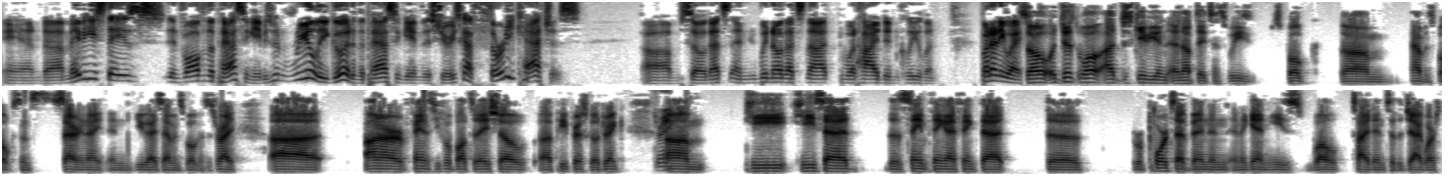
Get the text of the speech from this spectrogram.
And, uh, maybe he stays involved in the passing game. He's been really good in the passing game this year. He's got 30 catches. Um, so that's, and we know that's not what Hyde did in Cleveland. But anyway. So just, well, I'll just give you an, an update since we spoke, um, haven't spoken since Saturday night and you guys haven't spoken since Friday. Uh, on our fantasy football today show, uh, Pete Prisco drink, Drink. um, he, he said the same thing I think that the reports have been, and, and again, he's well tied into the Jaguars,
